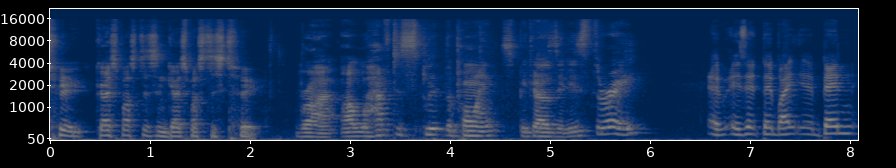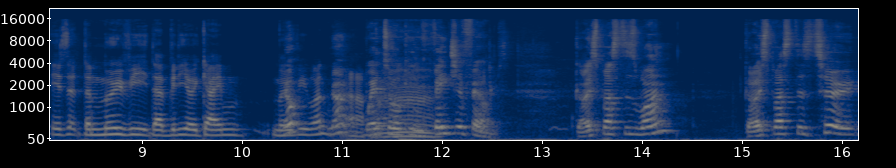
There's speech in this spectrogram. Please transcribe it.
two Ghostbusters and Ghostbusters two. Right. I will have to split the points because it is three. Uh, Is it the wait, uh, Ben? Is it the movie, that video game movie nope. one? No, Ah. we're talking feature films. Ghostbusters one, Ghostbusters two,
